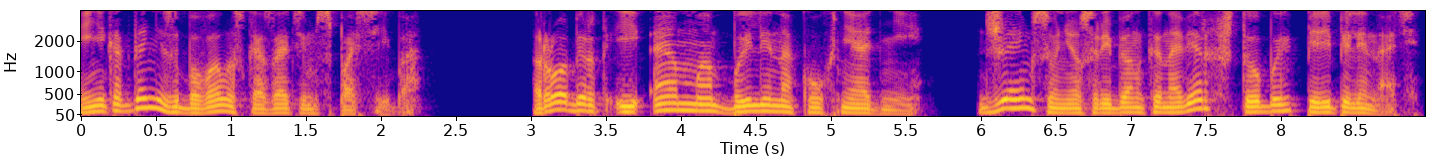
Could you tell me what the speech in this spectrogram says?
и никогда не забывала сказать им спасибо. Роберт и Эмма были на кухне одни. Джеймс унес ребенка наверх, чтобы перепеленать.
